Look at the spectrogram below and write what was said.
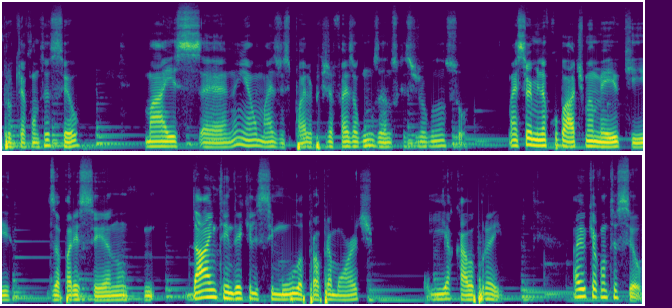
para o que aconteceu, mas é, nem é mais um spoiler porque já faz alguns anos que esse jogo lançou. Mas termina com o Batman meio que desaparecendo, dá a entender que ele simula a própria morte e acaba por aí. Aí o que aconteceu?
